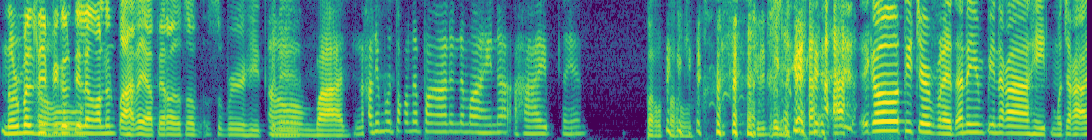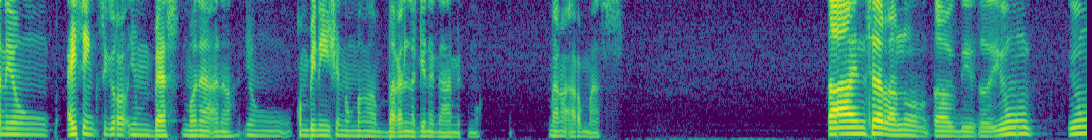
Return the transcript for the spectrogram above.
Normal difficulty Oo. lang ako nun pare, ah, pero so, super hate ko na yan. Oh, bad. Nakalimutan ko na pangalan ng mga hina-hype na yan. Paro-paro. Ikaw, Teacher Fred, ano yung pinaka-hate mo? Tsaka ano yung, I think, siguro yung best mo na, ano, yung combination ng mga baril na ginagamit mo? Mga armas. Sa akin, sir, ano, tawag dito. Yung, yung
